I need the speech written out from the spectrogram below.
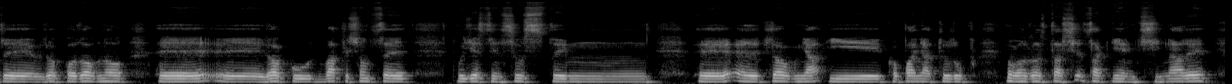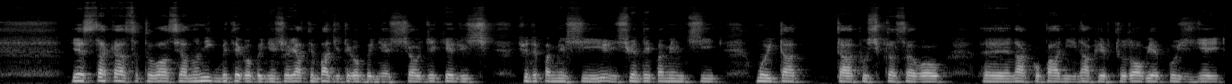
że do podobno y, y, roku 2026 y, elektrownia i kopalnia Turów mogą zostać zamknięci. No ale jest taka sytuacja, no nikt by tego by nie chciał, ja tym bardziej tego by nie chciał, gdzie kiedyś świętej pamięci, świętej pamięci mój ta, tatuś pracował e, na kopalni najpierw Turowie, później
